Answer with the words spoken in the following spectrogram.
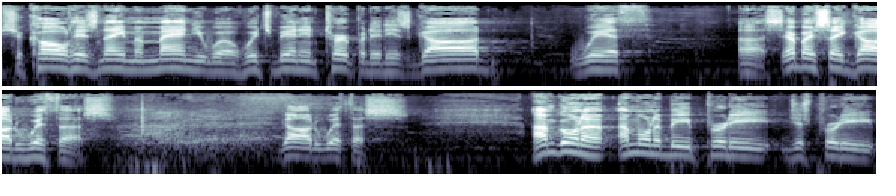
shall call his name Emmanuel, which being interpreted is God with us. Everybody say God with us. God with us. I'm gonna I'm gonna be pretty just pretty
